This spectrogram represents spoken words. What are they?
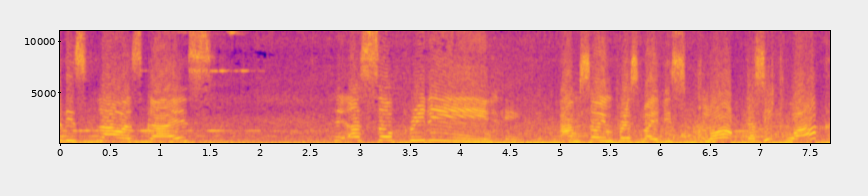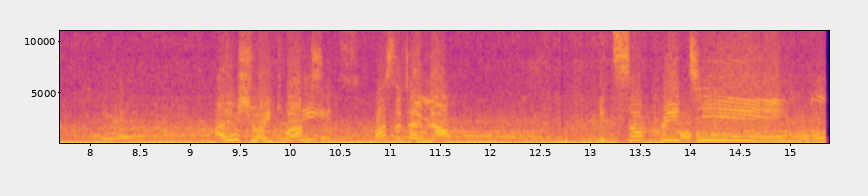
at these flowers, guys. They are so pretty. I'm so impressed by this clock. Does it work? Are you sure it works? What's the time now? It's so pretty.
